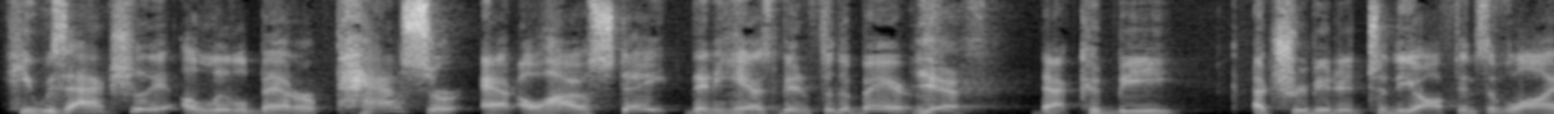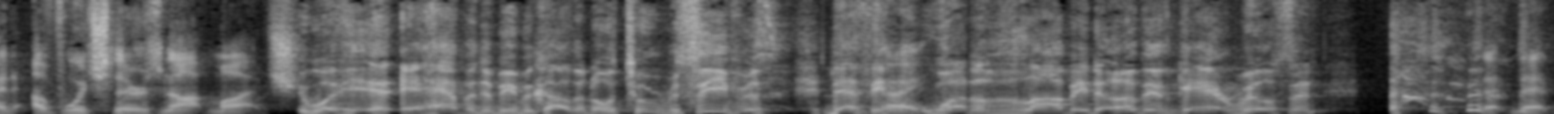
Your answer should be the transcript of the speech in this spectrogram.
he was actually a little better passer at Ohio State than he has been for the Bears. Yes. That could be attributed to the offensive line, of which there's not much. Well, it happened to be because of those two receivers. That's. Okay. One of the lobby, the other is Garrett Wilson. that, that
